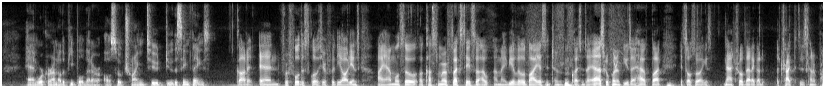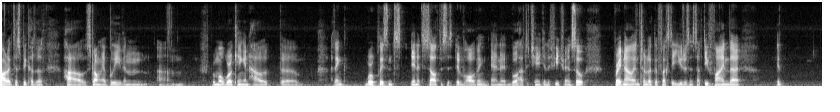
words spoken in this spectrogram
and work around other people that are also trying to do the same things. Got it. And for full disclosure for the audience, I am also a customer of FlexDay, so I, I might be a little biased in terms of the questions I ask or point of views I have, but it's also, I guess, natural that I got attracted to this kind of product just because of how strongly I believe in um, remote working and how the, think, workplace in, in itself is evolving and it will have to change in the future. And so, right now, in terms of like the FlexDay users and stuff, do you find that it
